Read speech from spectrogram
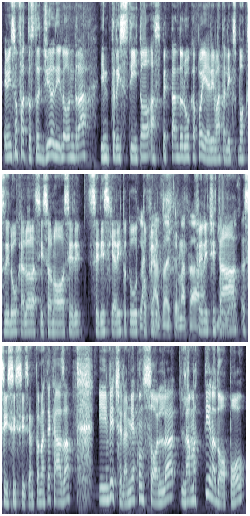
E mi sono fatto sto giro di Londra intristito aspettando Luca, poi è arrivata l'Xbox di Luca, allora si, sono, si, si è rischiarito tutto, la fel- casa è tornata felicità, sì sì sì, siamo tornati a casa, invece la mia console la mattina dopo,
